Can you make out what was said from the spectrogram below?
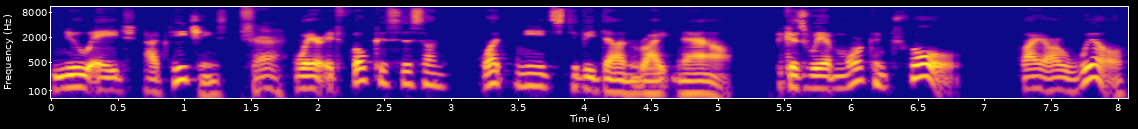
new age type teachings sure. where it focuses on what needs to be done right now because we have more control by our will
